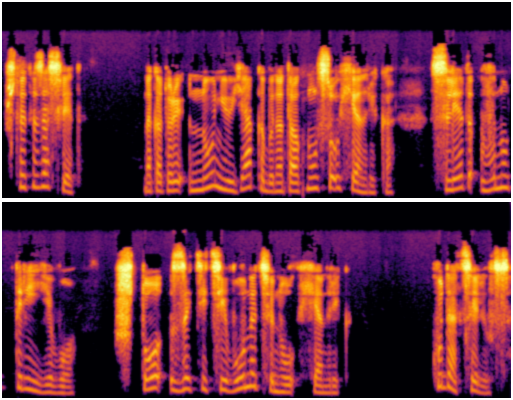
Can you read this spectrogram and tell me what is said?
Что это за след, на который Нунью якобы натолкнулся у Хенрика? След внутри его. Что за тетиву натянул Хенрик? Куда целился?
